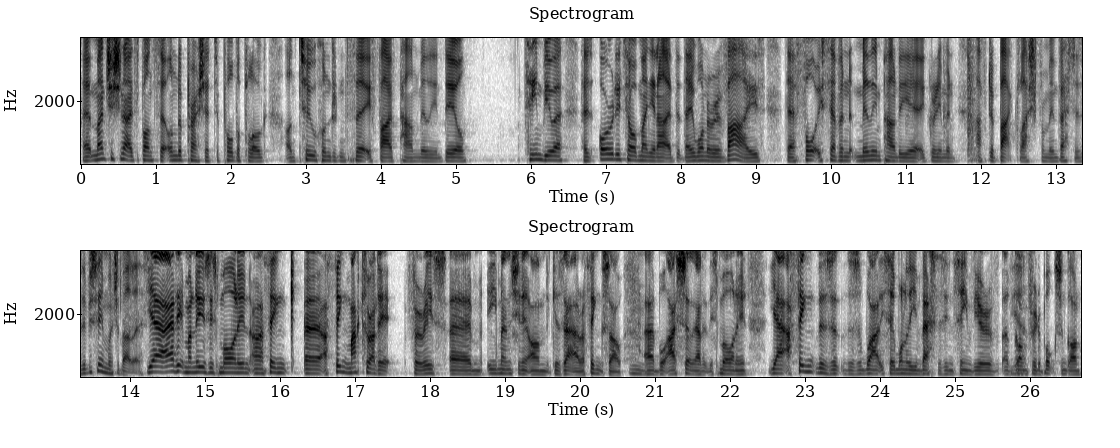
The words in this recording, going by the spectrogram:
Uh, Manchester United sponsor under pressure to pull the plug on 235 pound million deal. TeamViewer has already told Man United that they want to revise their 47 million pound a year agreement after backlash from investors. Have you seen much about this? Yeah, I had it in my news this morning, and I think uh, I think Maka had it for his. Um, he mentioned it on Gazetta, I think so. Mm. Uh, but I certainly had it this morning. Yeah, I think there's a there's a like you say one of the investors in TeamViewer have, have Yeah. gone through the books and gone,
